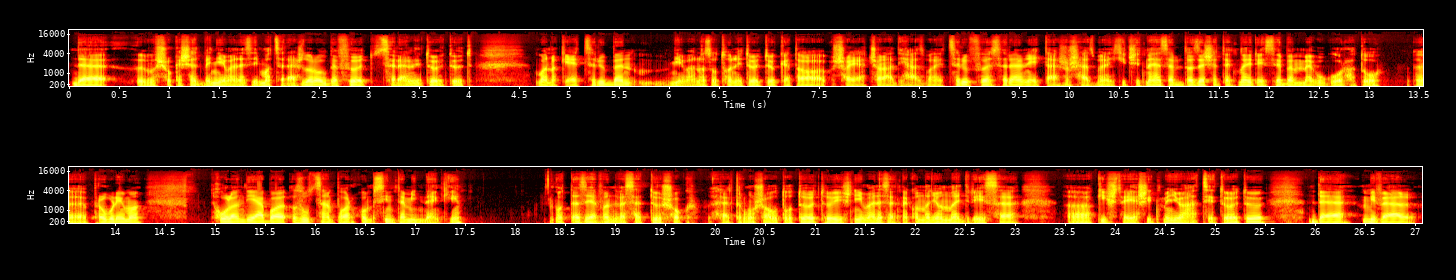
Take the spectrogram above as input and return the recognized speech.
de sok esetben nyilván ez egy macerás dolog, de föl tud szerelni töltőt. Van, aki egyszerűbben, nyilván az otthoni töltőket a saját családi házban egyszerű felszerelni, egy társasházban egy kicsit nehezebb, de az esetek nagy részében megugorható ö, probléma. Hollandiában az utcán parkom szinte mindenki. Ott ezért van veszettő sok elektromos autótöltő, és nyilván ezeknek a nagyon nagy része a kis teljesítményű AC töltő, de mivel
